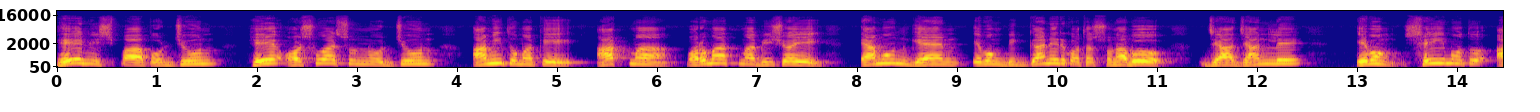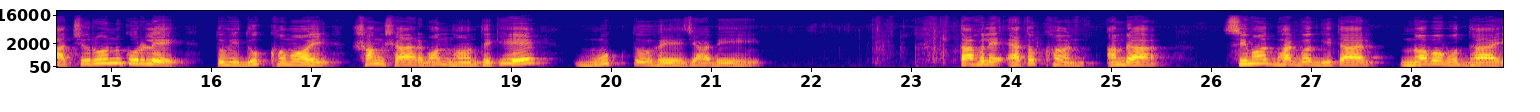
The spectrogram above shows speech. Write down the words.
হে নিষ্পাপ অর্জুন, হে অসুয়াশূন্য অর্জুন, আমি তোমাকে আত্মা, পরমাত্মা বিষয়ে এমন জ্ঞান এবং বিজ্ঞানের কথা শোনাবো যা জানলে এবং সেই মতো আচরণ করলে তুমি দুঃখময় সংসার বন্ধন থেকে মুক্ত হয়ে যাবে। তাহলে এতক্ষণ আমরা শ্রীমদ্ ভাগবত গীতার নবম অধ্যায়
